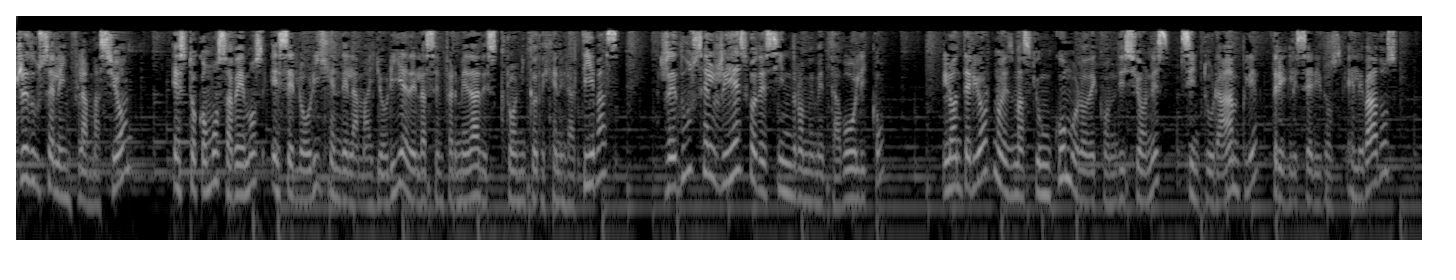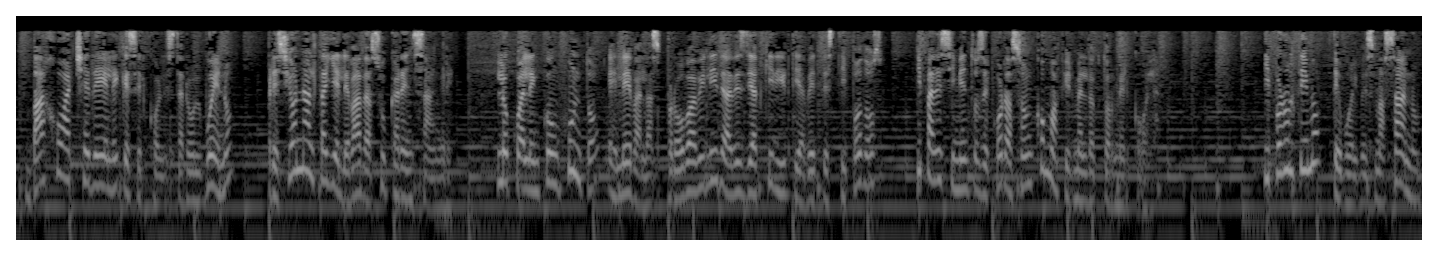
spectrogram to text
Reduce la inflamación, esto, como sabemos, es el origen de la mayoría de las enfermedades crónico-degenerativas, reduce el riesgo de síndrome metabólico. Lo anterior no es más que un cúmulo de condiciones, cintura amplia, triglicéridos elevados, bajo HDL, que es el colesterol bueno, presión alta y elevada azúcar en sangre, lo cual en conjunto eleva las probabilidades de adquirir diabetes tipo 2 y padecimientos de corazón, como afirma el doctor Mercola. Y por último, te vuelves más sano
